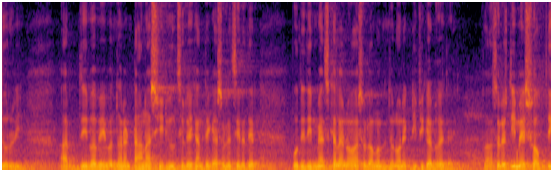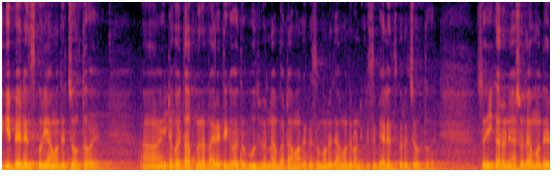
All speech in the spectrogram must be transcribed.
জরুরি। আর যেভাবে এবার ধরেন টানা শিডিউল ছিল, এখান থেকে আসলে ছেলেদের প্রতিদিন ম্যাচ খেলানো আসলে আমাদের জন্য অনেক ডিফিকাল্ট হয়ে যায়। তো আসলে টিমের সব দিকে ব্যালেন্স করে আমাদের চলতে হয়। এটা হয়তো আপনারা বাইরে থেকে হয়তো বুঝবেন না বাট আমাদের কাছে মনে হয় আমাদের অনেক কিছু ব্যালেন্স করে চলতে হয়। সো এই কারণে আসলে আমাদের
